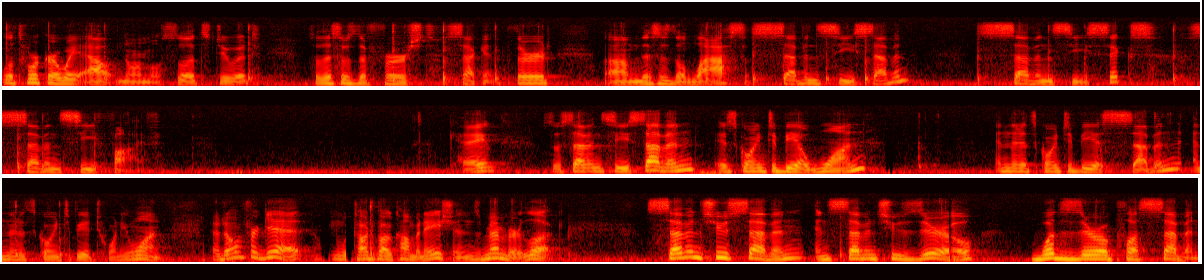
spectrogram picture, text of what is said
Let's work our way out normal. So let's do it. So this was the first, second, third. Um, this is the last 7C7, 7C6, 7C5. Okay, so 7C7 is going to be a 1, and then it's going to be a 7, and then it's going to be a 21. Now don't forget, we talked about combinations, remember, look, 7 choose 7 and 7 choose 0. What's 0 plus 7?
